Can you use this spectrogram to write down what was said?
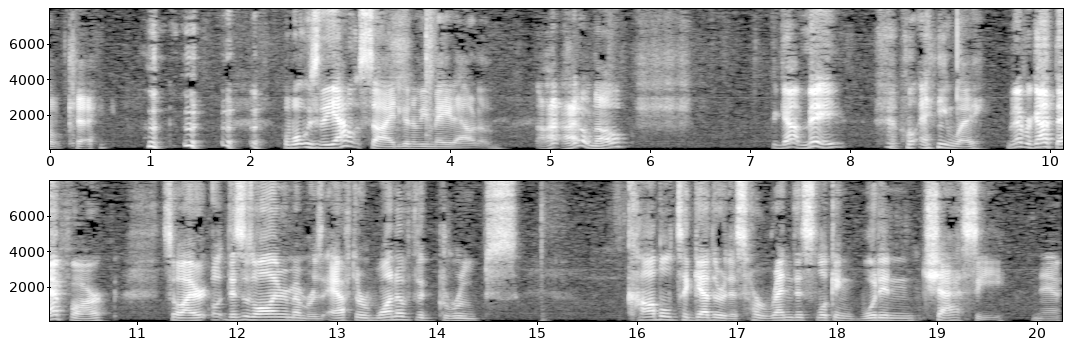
Okay. but what was the outside going to be made out of? I, I don't know. It got me. Well, anyway, We never got that far. so I oh, this is all I remember is after one of the groups cobbled together this horrendous looking wooden chassis Yeah.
